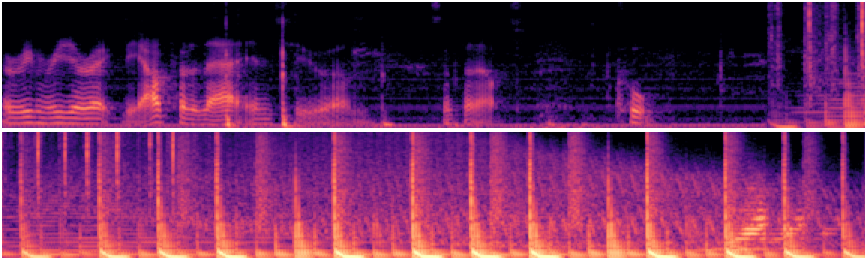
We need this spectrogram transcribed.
or even redirect the output of that into um, something else. Cool. Yeah.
